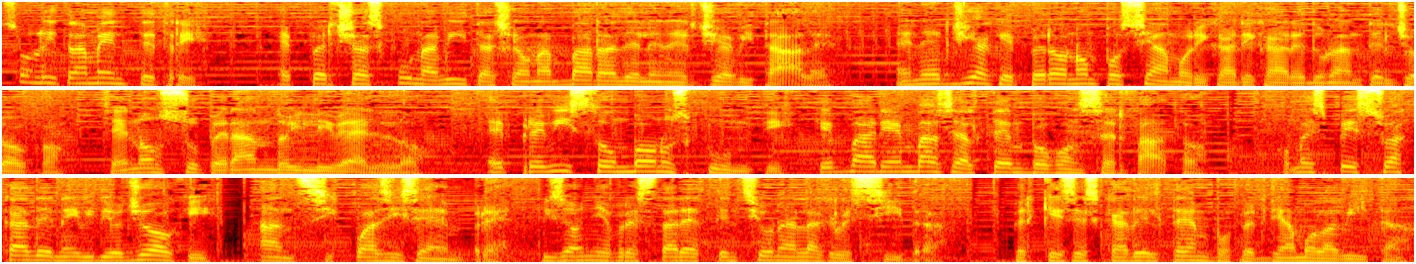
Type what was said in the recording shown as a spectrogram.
solitamente 3, e per ciascuna vita c'è una barra dell'energia vitale, energia che però non possiamo ricaricare durante il gioco, se non superando il livello è previsto un bonus punti che varia in base al tempo conservato. Come spesso accade nei videogiochi, anzi quasi sempre, bisogna prestare attenzione alla clessidra, perché se scade il tempo perdiamo la vita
